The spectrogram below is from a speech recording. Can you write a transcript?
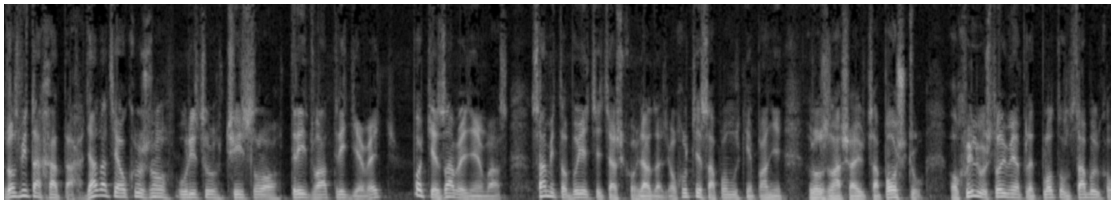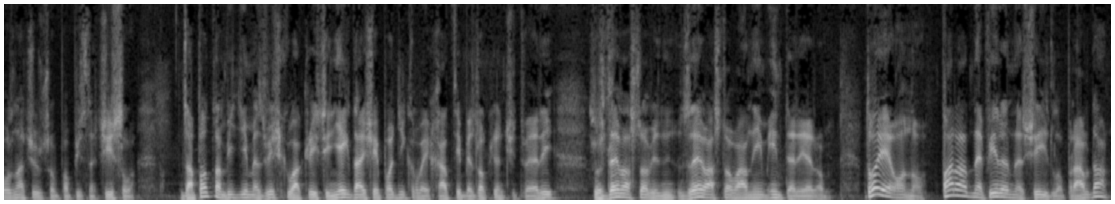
rozbitá chata. Hľadáte okružnú ulicu číslo 3239 Poďte, zavediem vás. Sami to budete ťažko hľadať. Ochote sa ponúkne pani roznášajúca poštu. O chvíľu stojíme pred plotom s tabuľkou označujúcou popisné číslo. Za potom vidíme zvyšku akrísi niekdajšej podnikovej chaty bez okien či dverí so zdevastovaným interiérom. To je ono. Parádne firemné sídlo, pravda?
